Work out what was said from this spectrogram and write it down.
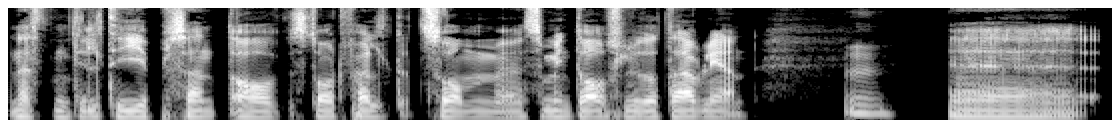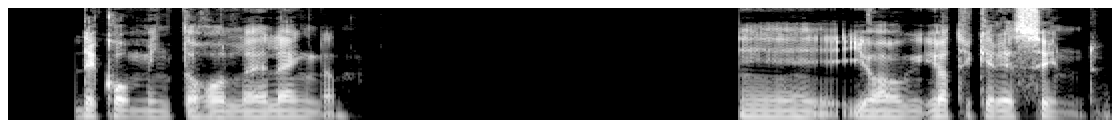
nästan till 10 procent av startfältet som, eh, som inte avslutar tävlingen. Mm. Eh, det kommer inte att hålla i längden. Eh, jag, jag tycker det är synd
